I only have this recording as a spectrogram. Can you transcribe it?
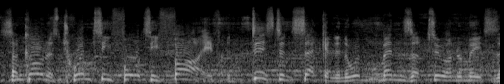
Tsakonas 2045, a distant second in the men's at 200 meters.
